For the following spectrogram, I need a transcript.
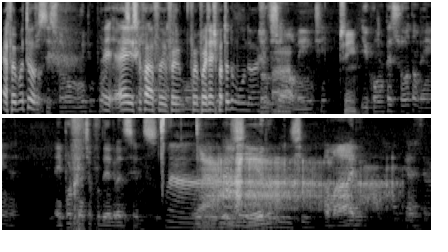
É, foi muito. Vocês foram muito importantes. É, é isso que eu mim foi, foi, foi importante pra momento, todo mundo, eu acho. Profissionalmente Sim. e como pessoa também, né? É importante eu poder agradecê-los. Ah, Ah. bonitinho. A de seda.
